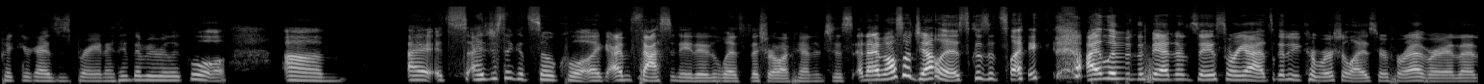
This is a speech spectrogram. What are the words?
pick your guys' brain. I think that'd be really cool. Um i it's i just think it's so cool. Like i'm fascinated with the sherlock fandom just and i'm also jealous because it's like i live in the fandom space where yeah it's going to be commercialized for forever and then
